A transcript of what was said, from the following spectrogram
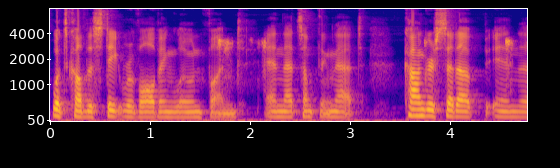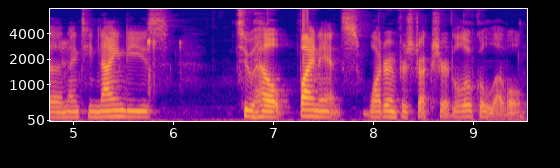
what's called the State Revolving Loan Fund. And that's something that Congress set up in the 1990s to help finance water infrastructure at a local level.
